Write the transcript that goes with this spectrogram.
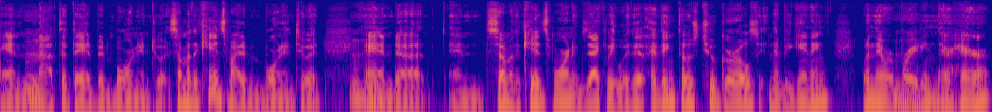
and hmm. not that they had been born into it. Some of the kids might have been born into it mm-hmm. and uh and some of the kids weren't exactly with it. I think those two girls in the beginning when they were mm-hmm. braiding their hair,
